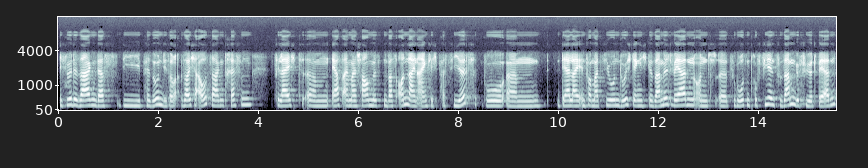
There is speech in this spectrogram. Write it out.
Ich würde sagen, dass die Personen, die so, solche Aussagen treffen, vielleicht ähm, erst einmal schauen müssten, was online eigentlich passiert, wo ähm, derlei Informationen durchgängig gesammelt werden und äh, zu großen Profilen zusammengeführt werden.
